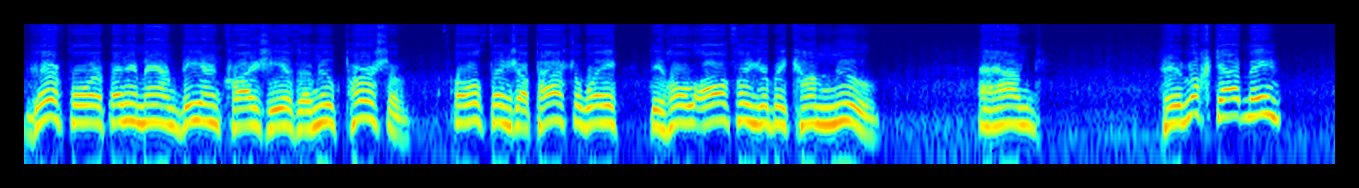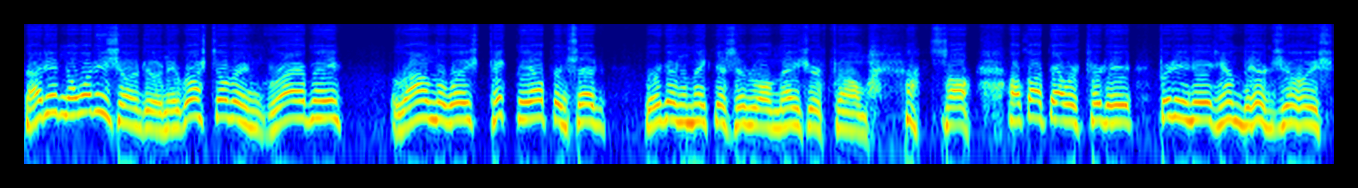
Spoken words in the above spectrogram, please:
Therefore, if any man be in Christ, he is a new person. Old things are passed away. Behold, all things are become new. And he looked at me. I didn't know what he was going to do. And he rushed over and grabbed me around the waist, picked me up, and said, we're going to make this into a major film. so I thought that was pretty, pretty neat, him being Jewish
